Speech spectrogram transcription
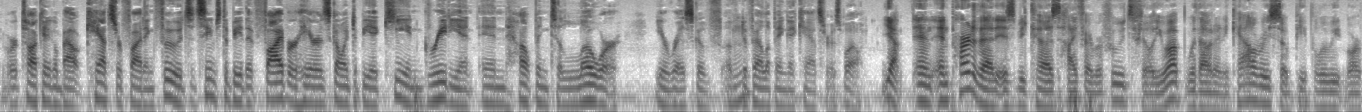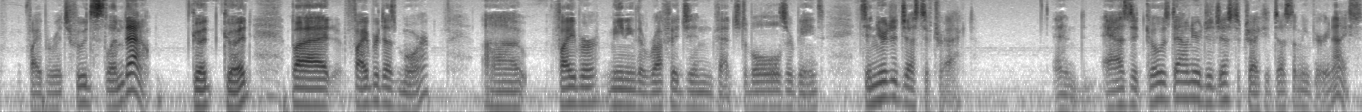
we're talking about cancer fighting foods. It seems to be that fiber here is going to be a key ingredient in helping to lower your risk of, of developing a cancer as well. Yeah, and, and part of that is because high fiber foods fill you up without any calories, so people who eat more fiber rich foods slim down. Good, good. But fiber does more. Uh, fiber, meaning the roughage in vegetables or beans, it's in your digestive tract. And as it goes down your digestive tract, it does something very nice.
